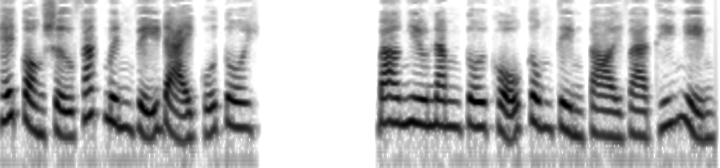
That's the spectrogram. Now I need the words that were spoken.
thế còn sự phát minh vĩ đại của tôi. Bao nhiêu năm tôi khổ công tìm tòi và thí nghiệm.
